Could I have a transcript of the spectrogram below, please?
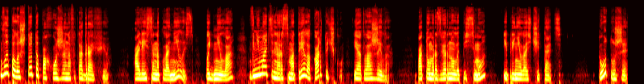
выпало что-то похожее на фотографию. Олеся наклонилась, подняла, внимательно рассмотрела карточку и отложила. Потом развернула письмо и принялась читать. Тут уже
